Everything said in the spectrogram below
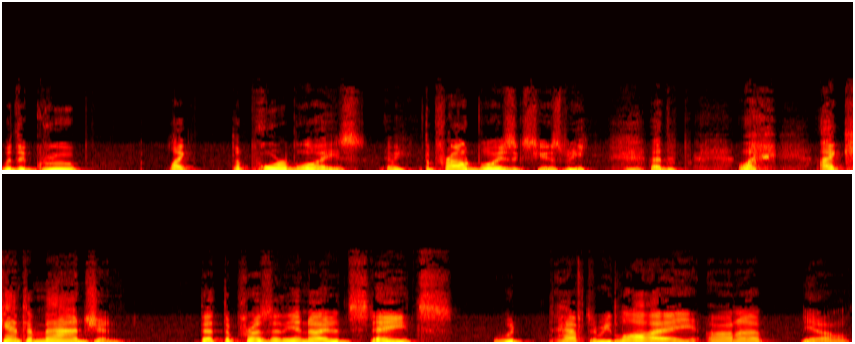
with a group like the Poor Boys. I mean, the Proud Boys, excuse me. Uh, the, well, I can't imagine that the President of the United States would have to rely on a, you know,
